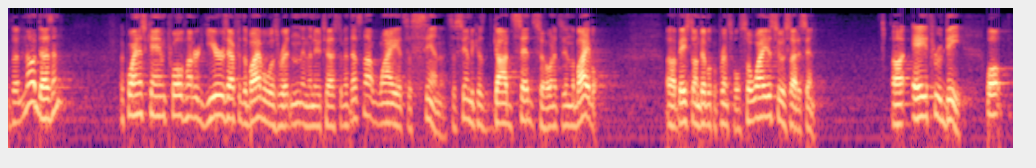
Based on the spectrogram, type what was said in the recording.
I thought, no, it doesn't. Aquinas came 1200 years after the Bible was written in the New Testament. That's not why it's a sin. It's a sin because God said so and it's in the Bible, uh, based on biblical principles. So why is suicide a sin? Uh, a through D. Well,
